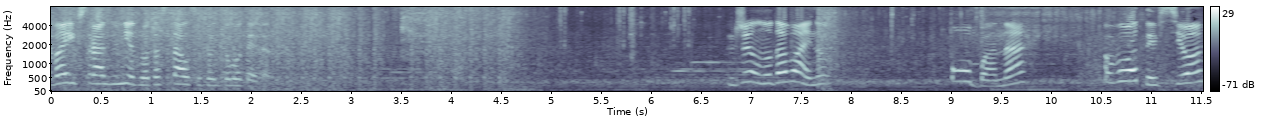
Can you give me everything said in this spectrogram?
Двоих сразу нет, вот остался только вот этот. Джилл, ну давай, ну... Оба-на! Вот и все.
